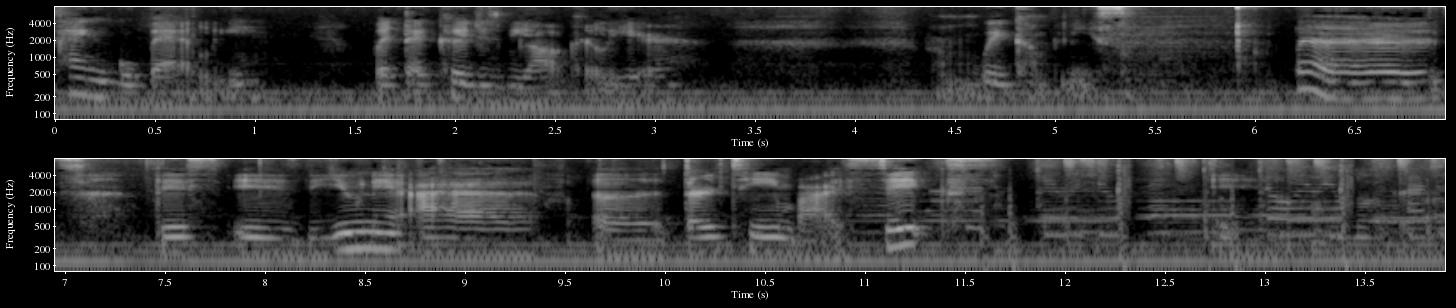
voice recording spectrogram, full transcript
tangle badly, but that could just be all curly hair from wig companies. But this is the unit. I have a 13 by 6. And I don't know if that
